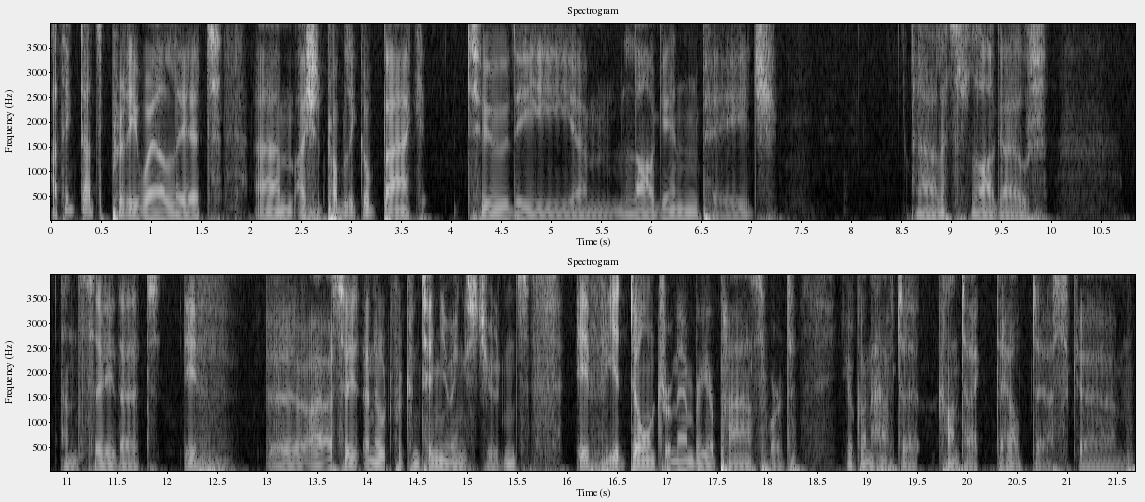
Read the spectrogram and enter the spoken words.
I think that's pretty well it. Um, I should probably go back to the um, login page. Uh, let's log out and say that if uh, I say a note for continuing students, if you don't remember your password, you're going to have to contact the help desk. Um,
